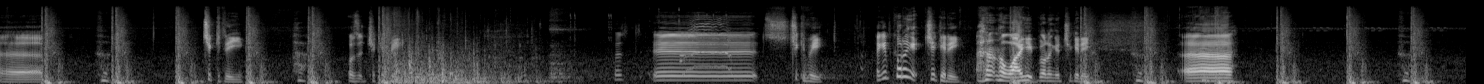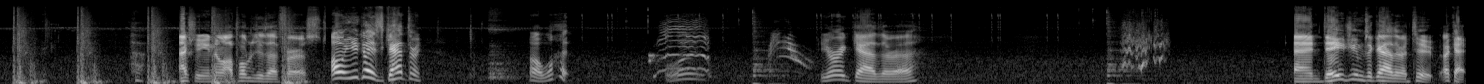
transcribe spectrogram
uh, chickadee. Was it chickadee? What? It's Chickpea. I keep calling it Chickadee. I don't know why I keep calling it Chickadee. Uh. Actually, you know, I'll probably do that first. Oh, you guys gathering? Oh, what? What? You're a gatherer. And Daedream's a gatherer too. Okay.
